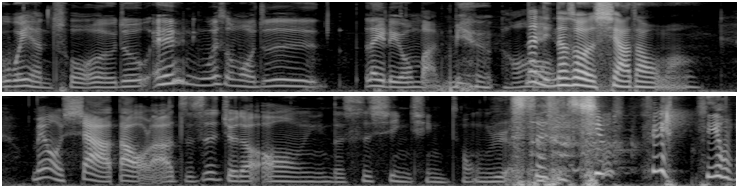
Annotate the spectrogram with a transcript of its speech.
我也很错愕，就哎、欸，你为什么就是泪流满面？那你那时候有吓到吗？没有吓到啦，只是觉得哦，你的是性情中人，神经病，你有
